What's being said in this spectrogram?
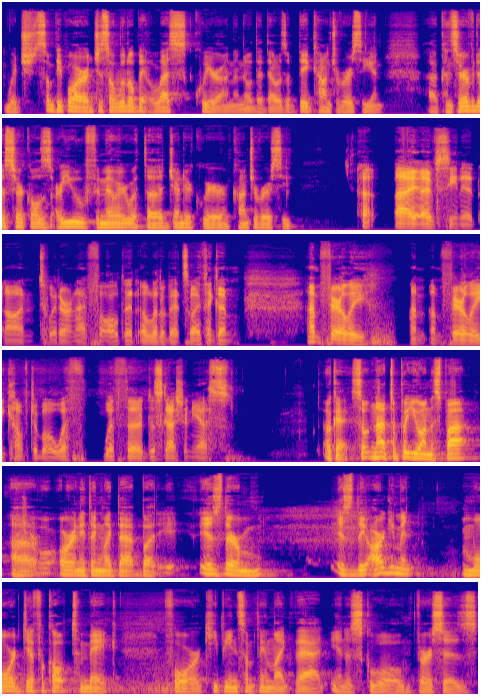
which some people are just a little bit less queer on. I know that that was a big controversy in uh, conservative circles. Are you familiar with the genderqueer controversy? Uh, I, have seen it on Twitter and I've followed it a little bit, so I think I'm I'm fairly I'm, I'm fairly comfortable with with the discussion. Yes. Okay, so not to put you on the spot uh, sure. or anything like that, but is there is the argument more difficult to make for keeping something like that in a school versus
